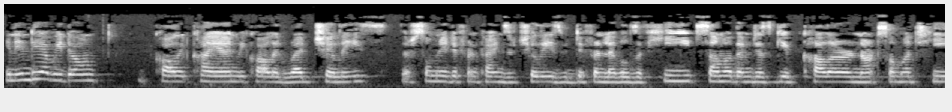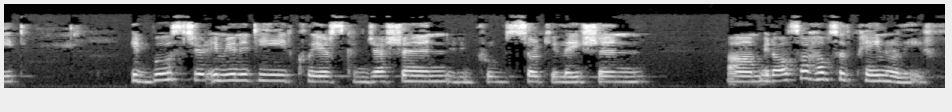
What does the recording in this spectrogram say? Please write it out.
In India, we don't call it cayenne. We call it red chilies. There's so many different kinds of chilies with different levels of heat. Some of them just give color, not so much heat. It boosts your immunity, it clears congestion, it improves circulation. Um, it also helps with pain relief.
